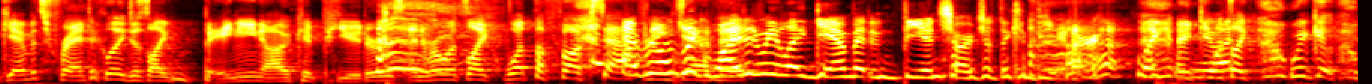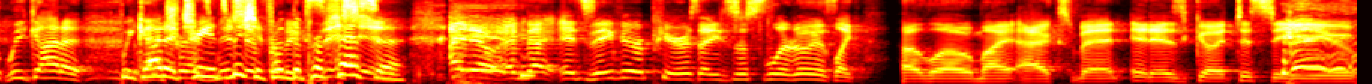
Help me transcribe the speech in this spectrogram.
Gambit's frantically just like banging on computers, and everyone's like, "What the fuck's happening?" Everyone's like, why did we let Gambit and be in charge of the computer? Like, and Gambit's what? like, we go, we got a, We got a transmission from the professor." I know, and, that, and Xavier appears, and he's just literally is like, "Hello, my X Men. It is good to see you.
